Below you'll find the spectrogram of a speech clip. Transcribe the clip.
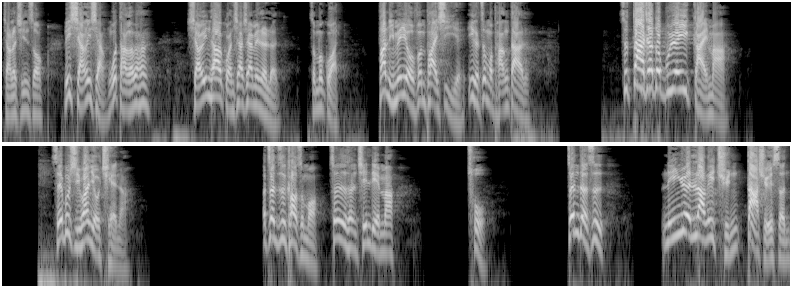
讲的轻松。你想一想，我打个比方，小英他要管下下面的人，怎么管？他里面又有分派系耶，一个这么庞大的，是大家都不愿意改嘛？谁不喜欢有钱啊？啊，政治靠什么？政治很清廉吗？错，真的是宁愿让一群大学生，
